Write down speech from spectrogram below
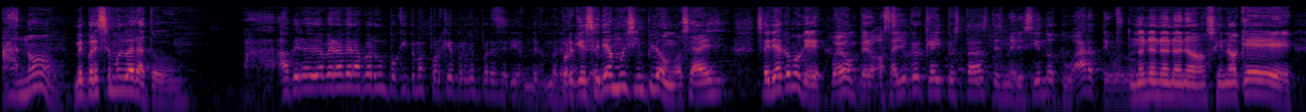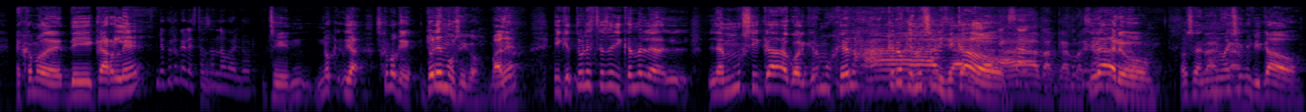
Ah, no. Me parece muy barato. Ah, A ver, a ver, a ver, a ver un poquito más. ¿Por qué? ¿Por qué parecería? te- Porque parecería- sería muy simplón. O sea, es- sería como que. Huevón, pero, o sea, yo creo que ahí tú estás desmereciendo tu arte, huevón. No, no, no, no, no. Sino que es como de dedicarle. Yo creo que le estás dando valor. Sí, no, ya, es como que tú eres músico, ¿vale? Y que tú le estés dedicando la, la música a cualquier mujer, creo que no hay Ah, ya, significado. ya. Ah, Exacto, bacán, bacán. Claro, o sea, no hay Bacán. significado.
